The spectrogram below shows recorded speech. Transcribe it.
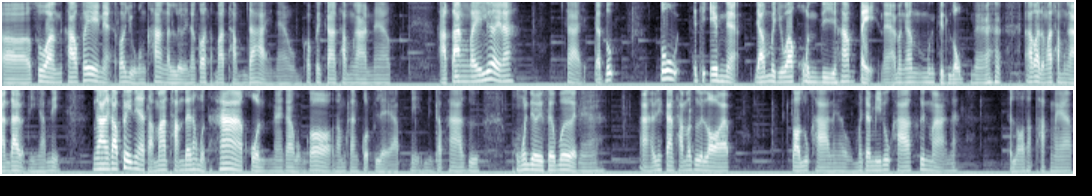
อ่าส่วนคาเฟ่เนี่ยก็อยู่ข้างๆกันเลยนะก็สามารถทำได้นะครับก็เป็นการทำงานนะครับหาตังค์ไปเรื่อยนะใช่แต่ตู้ตู้ ATM เนี่ยย้ำไปทีว่าคนดีห้ามเตะนะไม่งั้นมึงติดลบนะอะก็สามารถทำงานได้แบบนี้ครับนี่ งานคาเฟ่เนี่ยสามารถทำได้ทั้งหมด 5 คนนะครับผมก็ทำการกดไปแล้วครับนี่หนึ่งทับห้าคือ ผมคนเดียวในเซิร์ฟเวอร์นะอ่าวิธีการทำก็คือรอครับรอลูกค้านะครับมมันจะมีลูกค้าขึ้นมานะเดี๋ยวรอสักพักนะครับ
